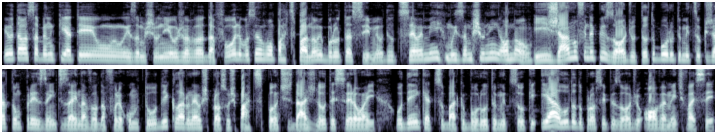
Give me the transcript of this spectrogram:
Eu tava sabendo que ia ter um exame Chunin hoje na da Folha, vocês não vão participar não? E Boruto tá assim, meu Deus do céu, é mesmo exame Chunin, ou não? E já no fim do episódio, tanto Boruto e Mitsuki já estão presentes aí na Vila da Folha como tudo, e claro, né, os próximos participantes das lutas serão aí o Denki, a Tsubaki, o Boruto e o Mitsuki, e a luta do próximo episódio, obviamente, vai ser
